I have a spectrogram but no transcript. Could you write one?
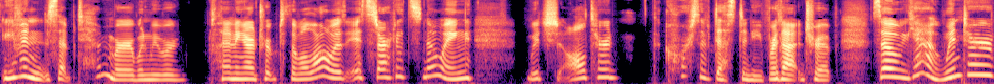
Even September, when we were planning our trip to the Wallowas, it started snowing, which altered the course of destiny for that trip. So, yeah, winter,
